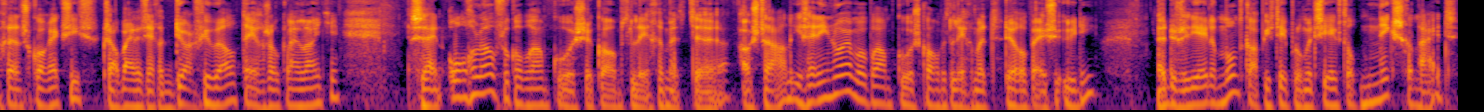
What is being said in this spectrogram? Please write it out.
grenscorrecties. Ik zou bijna zeggen, durf je wel tegen zo'n klein landje. Ze zijn ongelooflijk op ramkoers komen te liggen met eh, Australië. Ze zijn enorm op ramkoers komen te liggen met de Europese Unie. Dus die hele mondkapjesdiplomatie heeft tot niks geleid.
